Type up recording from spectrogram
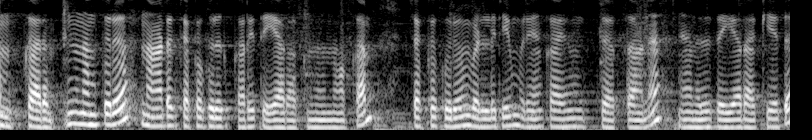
നമസ്കാരം. ഇന്ന് നമുക്കൊരു നാടൻ ചക്കക്കുരു കറി തയ്യാറാക്കുന്നത് നോക്കാം. ചക്കക്കുരുവും വെള്ളരിയും മുരിങ്ങക്കായും ചേർത്താണ് ഞാനിത് തയ്യാറാക്കിയത്.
